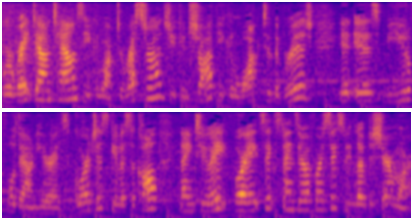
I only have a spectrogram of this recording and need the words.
We're right downtown, so you can walk to restaurants, you can shop, you can walk to the bridge. It is beautiful down here. It's gorgeous. Give us a call, 928 486 9046. We'd love to share more.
